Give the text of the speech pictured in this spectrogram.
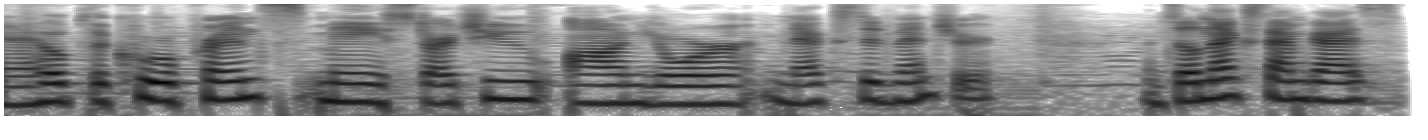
And I hope The Cruel Prince may start you on your next adventure. Until next time, guys.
